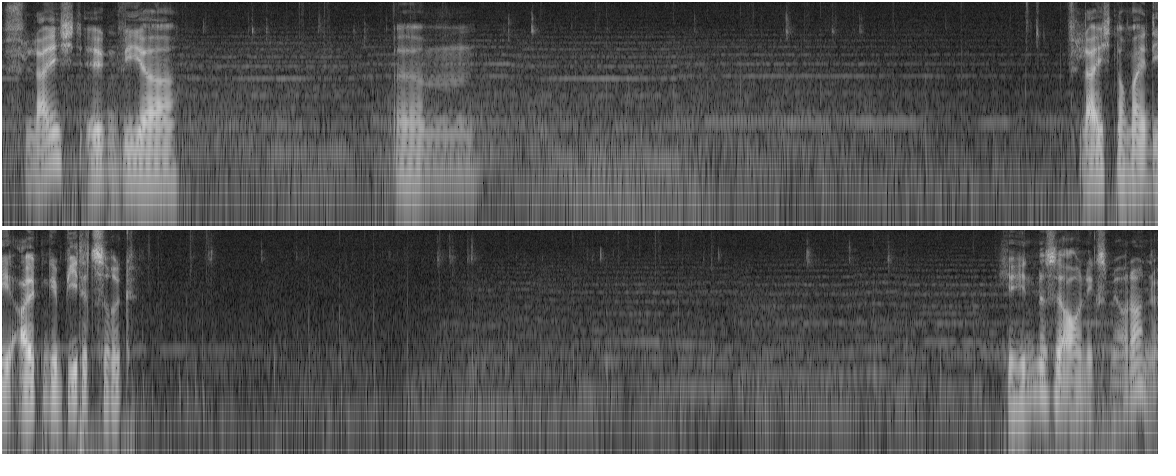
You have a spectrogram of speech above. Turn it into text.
Vielleicht irgendwie ja... Ähm... Vielleicht nochmal in die alten Gebiete zurück. Hier hinten ist ja auch nichts mehr, oder? Nö.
